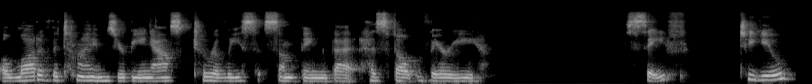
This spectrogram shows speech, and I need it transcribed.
a lot of the times you're being asked to release something that has felt very safe to you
